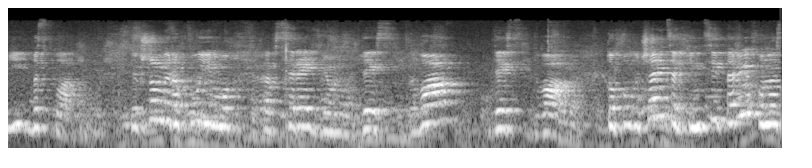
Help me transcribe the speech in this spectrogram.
і безплатних. Якщо ми рахуємо е, в середньому десь 2, десь 2, то виходить в кінці тариф у нас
